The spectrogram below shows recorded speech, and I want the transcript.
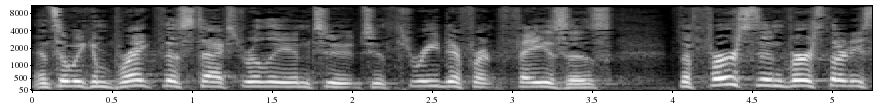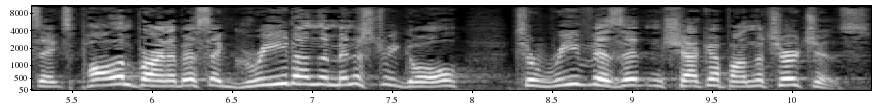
And so we can break this text really into to three different phases. The first in verse 36, Paul and Barnabas agreed on the ministry goal to revisit and check up on the churches.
